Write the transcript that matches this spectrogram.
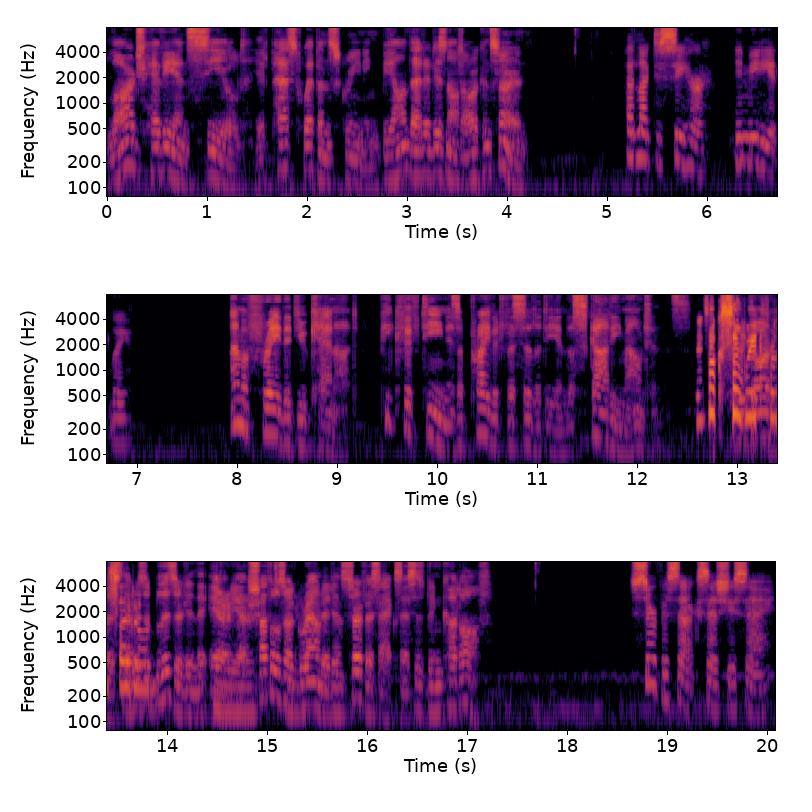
Large, heavy, and sealed. It passed weapons screening. Beyond that, it is not our concern. I'd like to see her immediately. I'm afraid that you cannot. Peak 15 is a private facility in the Scotty Mountains. It looks so weird from Regardless, side there is a blizzard in the area. yeah, Shuttles are grounded and surface access has been cut off. Surface access, you say?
